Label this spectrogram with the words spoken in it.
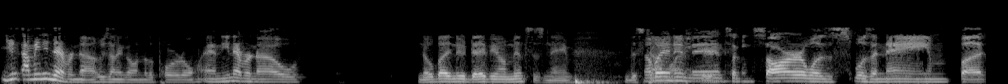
you, I mean, you never know who's going to go into the portal, and you never know. Nobody knew Davion Mintz's name this Nobody knew. Mintz. I mean, Sarr was was a name, but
